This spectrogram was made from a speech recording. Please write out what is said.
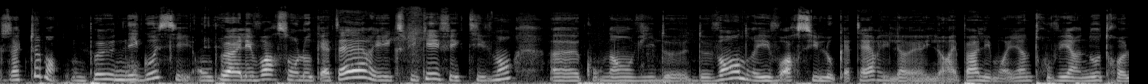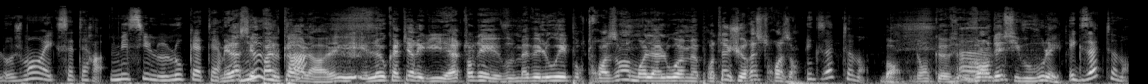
Exactement. On peut négocier. On peut aller voir son locataire et expliquer effectivement euh, qu'on a envie de, de, vendre et voir si le locataire il n'aurait pas les moyens de trouver un autre logement, etc. Mais si le locataire mais là c'est pas le cas là. Le locataire il dit attendez vous m'avez loué pour trois ans, moi la loi me protège, je reste trois ans. Exactement. Bon donc euh, euh, vendez si vous voulez. Exactement.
